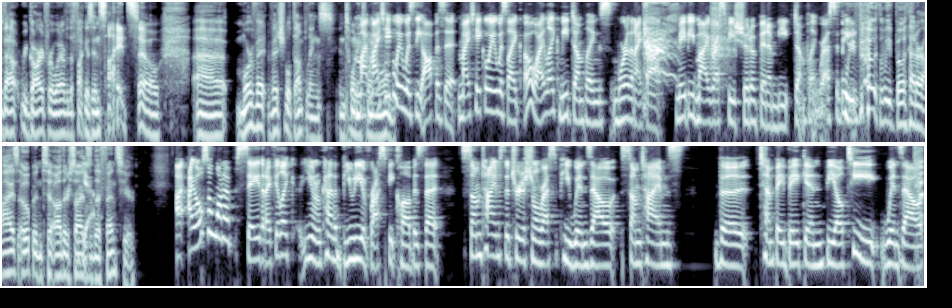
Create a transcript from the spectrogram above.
without regard for whatever the fuck is inside. So uh more ve- vegetable dumplings in My, 2021. my takeaway was the opposite. My takeaway was like, oh, I like meat dumplings more than I thought. Maybe my recipe should have been a meat dumpling recipe. We've both we've both had our eyes open to other sides Yeah. of the fence here. I, I also want to say that I feel like, you know, kind of the beauty of Recipe Club is that sometimes the traditional recipe wins out. Sometimes the tempeh bacon BLT wins out.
